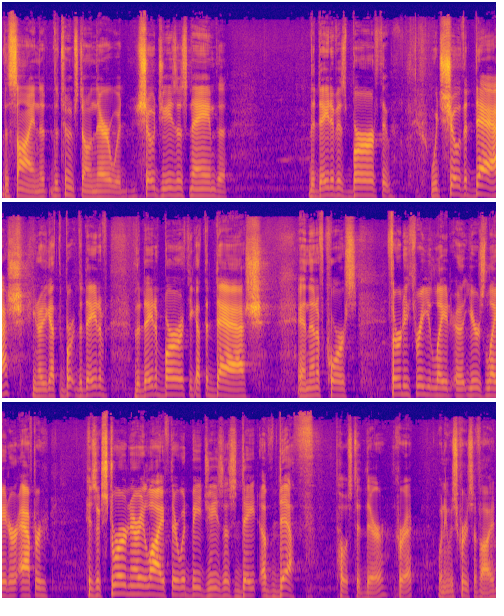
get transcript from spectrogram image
The sign, the, the tombstone there would show Jesus' name, the, the date of his birth. It would show the dash. You know, you got the, the, date of, the date of birth, you got the dash. And then, of course, 33 later, uh, years later, after his extraordinary life, there would be Jesus' date of death posted there, correct? When he was crucified.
